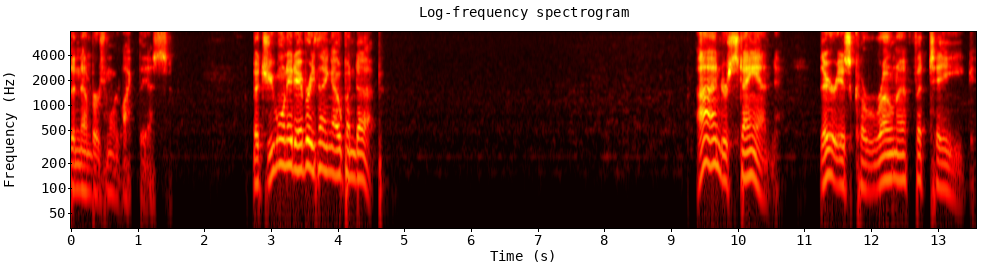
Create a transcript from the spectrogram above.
the numbers weren't like this. But you wanted everything opened up. I understand there is corona fatigue.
